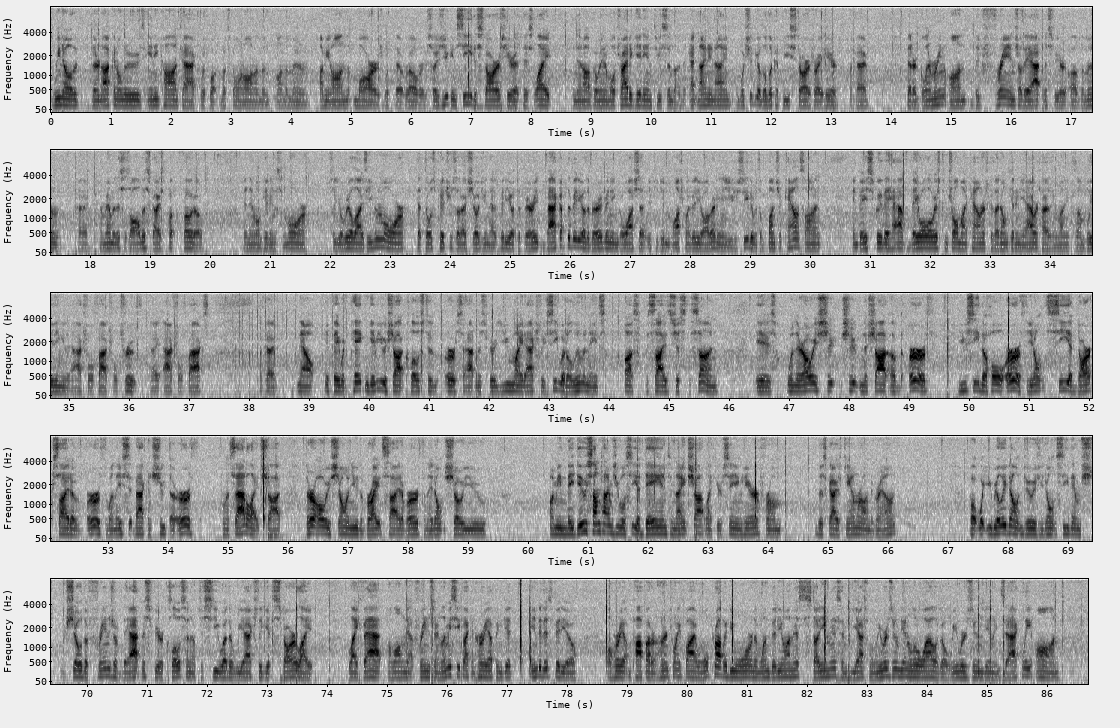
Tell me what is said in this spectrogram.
we know that they're not going to lose any contact with what, what's going on on the on the moon. I mean on Mars with the rover. So as you can see the stars here at this light, and then I'll go in and we'll try to get into some at 99. We should be able to look at these stars right here, okay, that are glimmering on the fringe of the atmosphere of the moon. Okay, remember this is all this guy's photo, and then we'll get in some more. So you'll realize even more that those pictures that I showed you in that video at the very, back up the video at the very beginning, go watch that if you didn't watch my video already, and you see there was a bunch of counts on it, and basically they have, they will always control my counters because I don't get any advertising money because I'm bleeding you the actual factual truth, okay, actual facts, okay. Now, if they would take and give you a shot close to Earth's atmosphere, you might actually see what illuminates us besides just the sun, is when they're always shoot, shooting a shot of the Earth, you see the whole Earth. You don't see a dark side of Earth when they sit back and shoot the Earth from a satellite shot. They're always showing you the bright side of Earth, and they don't show you. I mean, they do. Sometimes you will see a day into night shot, like you're seeing here from this guy's camera on the ground. But what you really don't do is you don't see them sh show the fringe of the atmosphere close enough to see whether we actually get starlight like that along that fringe there. And let me see if I can hurry up and get into this video. I'll hurry up and pop out at 125 and we'll probably do more than one video on this studying this. And yes when we were zoomed in a little while ago we were zoomed in exactly on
